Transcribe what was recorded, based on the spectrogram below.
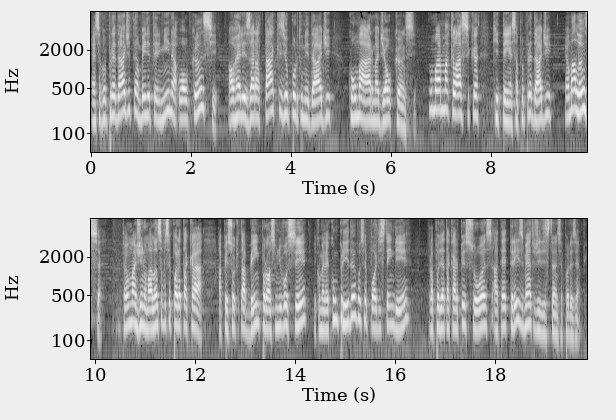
Essa propriedade também determina o alcance ao realizar ataques de oportunidade com uma arma de alcance. Uma arma clássica que tem essa propriedade é uma lança. Então imagina, uma lança você pode atacar a pessoa que está bem próximo de você, e como ela é comprida, você pode estender para poder atacar pessoas até 3 metros de distância, por exemplo.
